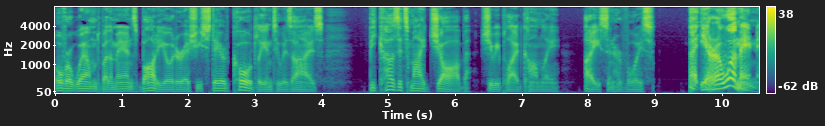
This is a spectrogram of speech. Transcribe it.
overwhelmed by the man's body odor as she stared coldly into his eyes. Because it's my job, she replied calmly, ice in her voice. But you're a woman!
